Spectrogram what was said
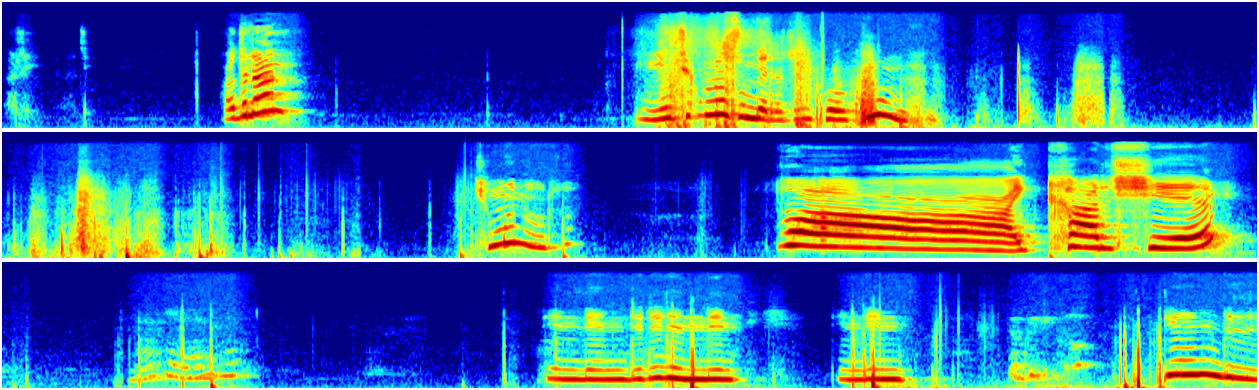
Hadi hadi. Hadi lan. Niye çıkmıyorsun Berat'ım? Korkuyor musun? Kim var orada? Vay? Din din din din din. Din din. Ya bir-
